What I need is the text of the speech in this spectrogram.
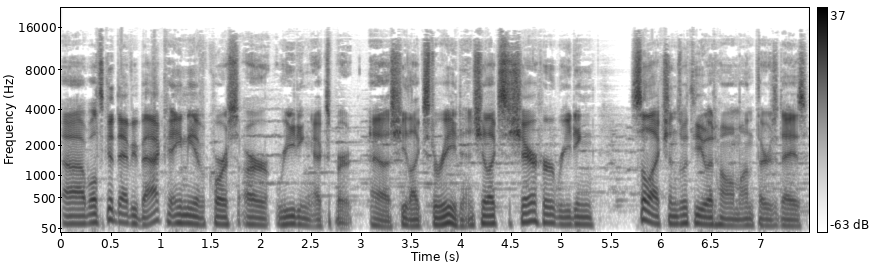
Uh, well, it's good to have you back. Amy, of course, our reading expert. Uh, she likes to read, and she likes to share her reading selections with you at home on Thursdays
